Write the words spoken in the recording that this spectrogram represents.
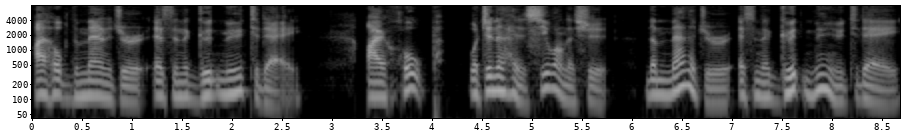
I hope the manager is in a good mood today. I hope 我真的很希望的是，the manager is in a good mood today.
